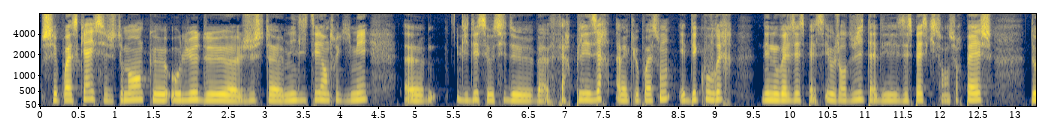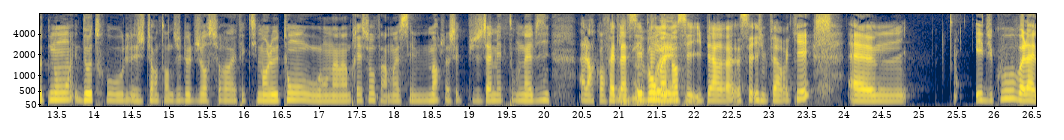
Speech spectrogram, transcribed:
chez Poiscaille, c'est justement qu'au lieu de juste militer, entre guillemets, l'idée c'est aussi de bah, faire plaisir avec le poisson et découvrir des nouvelles espèces. Et aujourd'hui, tu as des espèces qui sont en surpêche, d'autres non, d'autres où t'ai entendu l'autre jour sur euh, effectivement le thon où on a l'impression, enfin moi c'est mort, j'achète plus jamais de thon de ma vie, alors qu'en fait là Ils c'est bon, maintenant c'est hyper, euh, c'est hyper ok. Euh, et du coup, voilà,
